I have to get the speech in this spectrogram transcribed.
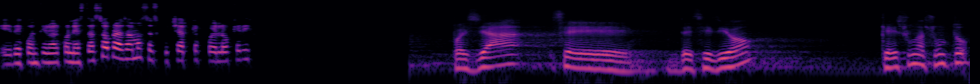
de continuar con estas obras. Vamos a escuchar qué fue lo que dijo. Pues ya se decidió que es un asunto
